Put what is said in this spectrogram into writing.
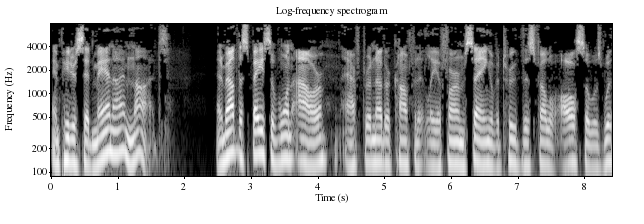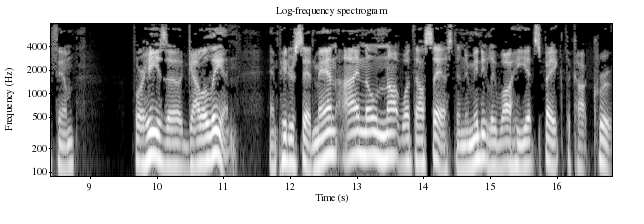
And Peter said, Man, I am not. And about the space of one hour, after another confidently affirmed, saying, Of a truth, this fellow also was with him, for he is a Galilean. And Peter said, Man, I know not what thou sayest. And immediately while he yet spake, the cock crew.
